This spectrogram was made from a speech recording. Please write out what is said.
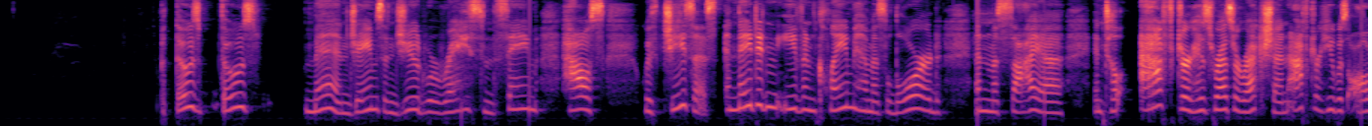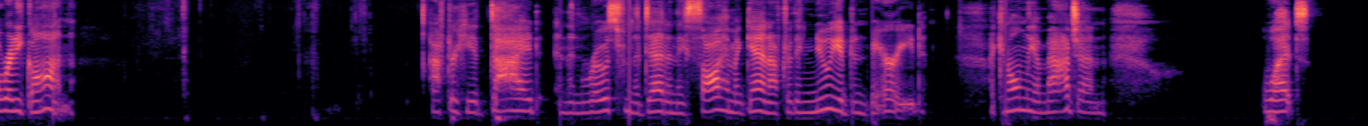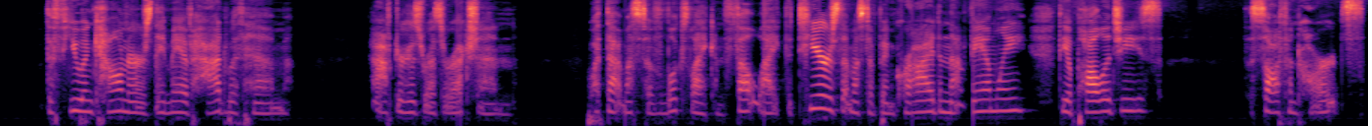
But those those men, James and Jude, were raised in the same house with Jesus, and they didn't even claim him as Lord and Messiah until after his resurrection, after he was already gone. After he had died and then rose from the dead, and they saw him again after they knew he had been buried. I can only imagine what the few encounters they may have had with him after his resurrection. What that must have looked like and felt like, the tears that must have been cried in that family, the apologies, the softened hearts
